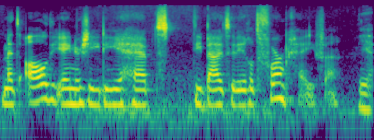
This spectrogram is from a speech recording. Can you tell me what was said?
met al die energie die je hebt, die buitenwereld vormgeven. Ja.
